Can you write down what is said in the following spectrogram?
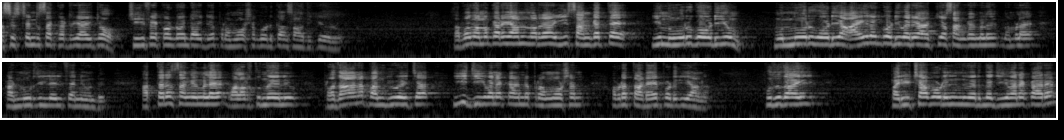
അസിസ്റ്റന്റ് സെക്രട്ടറി ആയിട്ടോ ചീഫ് അക്കൗണ്ടന്റ് ആയിട്ടോ പ്രൊമോഷൻ കൊടുക്കാൻ സാധിക്കുകയുള്ളൂ. അപ്പോൾ നമുക്കറിയാമെന്ന് പറഞ്ഞാൽ ഈ സംഘത്തെ ഈ നൂറ് കോടിയും മുന്നൂറ് കോടിയും ആയിരം കോടി വരെ ആക്കിയ സംഘങ്ങൾ നമ്മളെ കണ്ണൂർ ജില്ലയിൽ തന്നെയുണ്ട്. അത്തരം സംഘങ്ങളെ വളർത്തുന്നതിന് പ്രധാന പങ്കുവഹിച്ച ഈ ജീവനക്കാരന്റെ പ്രമോഷൻ അവിടെ തടയപ്പെടുകയാണ്. പുതുതായി പരീക്ഷാ ബോർഡിൽ നിന്ന് വരുന്ന ജീവനക്കാരൻ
